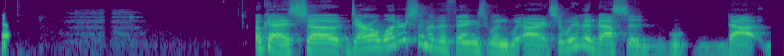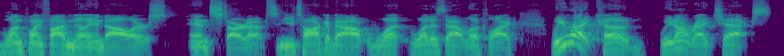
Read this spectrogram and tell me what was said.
Yep. okay so daryl what are some of the things when we all right so we've invested 1.5 million dollars in startups. And you talk about what what does that look like? We write code. We don't write checks.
